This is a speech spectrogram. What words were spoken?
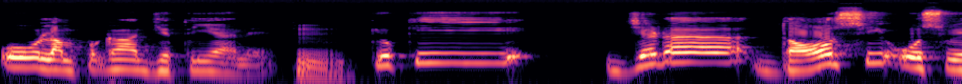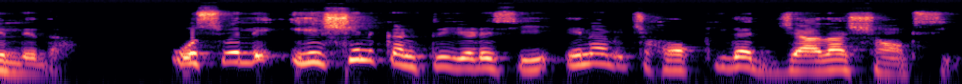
ਉਹ 올림픽ਾਂ ਜਿੱਤੀਆਂ ਨੇ ਹੂੰ ਕਿਉਂਕਿ ਜਿਹੜਾ ਦੌਰ ਸੀ ਉਸ ਵੇਲੇ ਦਾ ਉਸ ਵੇਲੇ ਏਸ਼ੀਅਨ ਕੰਟਰੀ ਜਿਹੜੇ ਸੀ ਇਹਨਾਂ ਵਿੱਚ ਹਾਕੀ ਦਾ ਜ਼ਿਆਦਾ ਸ਼ੌਂਕ ਸੀ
